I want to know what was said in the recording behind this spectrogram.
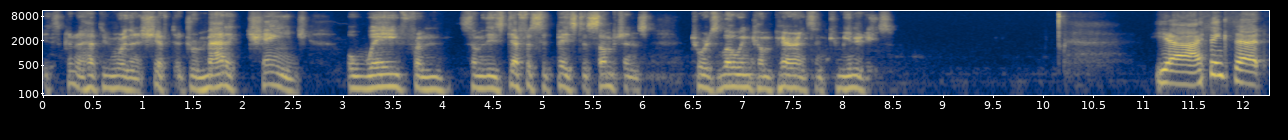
it's going to have to be more than a shift, a dramatic change away from some of these deficit based assumptions towards low income parents and communities? Yeah, I think that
